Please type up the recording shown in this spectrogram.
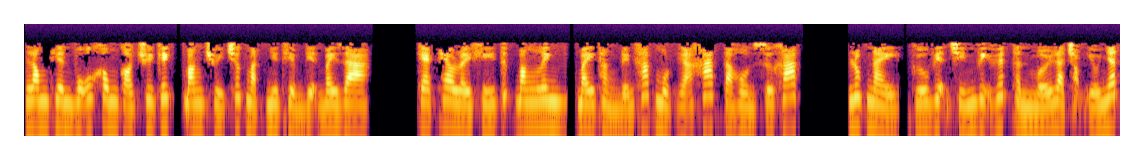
Long Thiên Vũ không có truy kích, băng chùy trước mặt như thiểm điện bay ra. Kẹp theo lấy khí tức băng linh, bay thẳng đến khác một gã khác tà hồn sư khác. Lúc này, cứu viện chín vị huyết thần mới là trọng yếu nhất.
